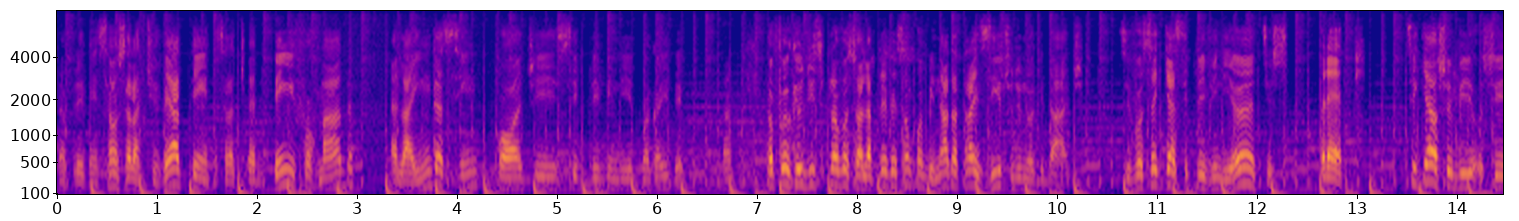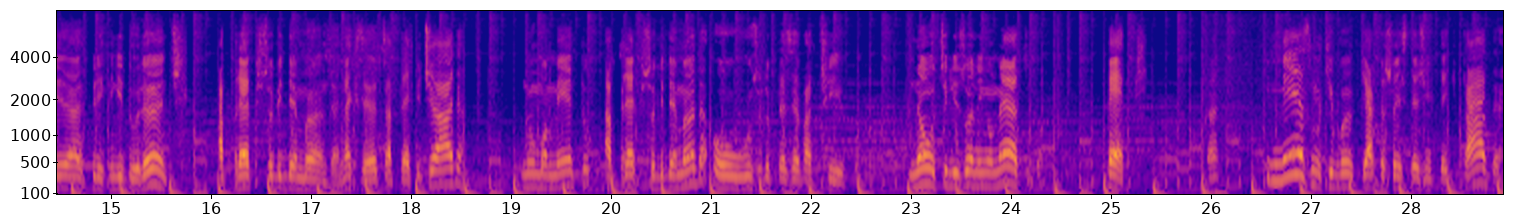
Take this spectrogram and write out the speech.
na prevenção, se ela estiver atenta, se ela estiver bem informada, ela ainda assim pode se prevenir do HIV. Tá? Então, foi o que eu disse para você: olha, a prevenção combinada traz isso de novidade. Se você quer se prevenir antes, PrEP. Se quer se prevenir durante, a PrEP sob demanda, né? quer dizer, antes a PrEP diária, no momento a PrEP sob demanda ou o uso do preservativo. Não utilizou nenhum método? PEP. Né? E mesmo que, que a pessoa esteja infectada,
